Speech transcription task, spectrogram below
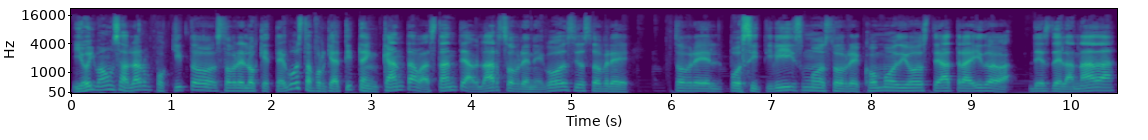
Y hoy vamos a hablar un poquito sobre lo que te gusta, porque a ti te encanta bastante hablar sobre negocios, sobre sobre el positivismo, sobre cómo Dios te ha traído desde la nada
